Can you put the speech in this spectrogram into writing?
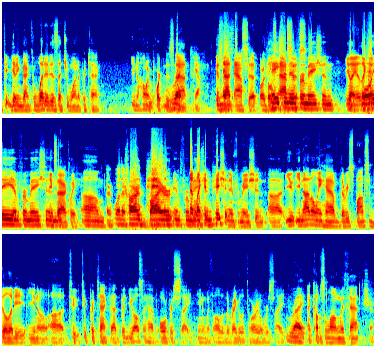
getting back to what it is that you want to protect. You know, how important is Right. that? Yeah. Is that asset or those patient assets? information, Yeah, yeah, like employee information. Exactly. Um, There- well, card buyer information. And like in patient information, uh, you, you not only have the responsibility, you know, uh, to, to protect that, but you also have oversight, you know, with all of the regulatory oversight. Right. That comes along with that. Sure.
